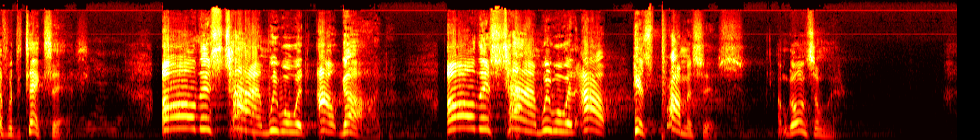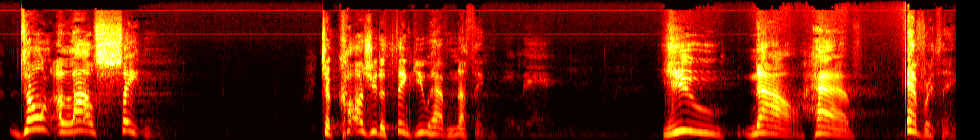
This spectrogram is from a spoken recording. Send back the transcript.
That's what the text says. All this time, we were without God. All this time, we were without His promises. I'm going somewhere. Don't allow Satan to cause you to think you have nothing you now have everything.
